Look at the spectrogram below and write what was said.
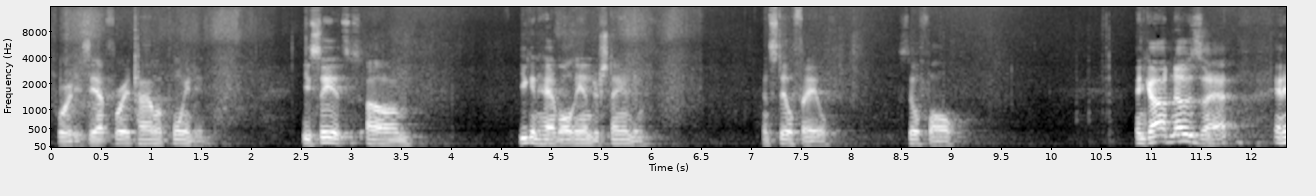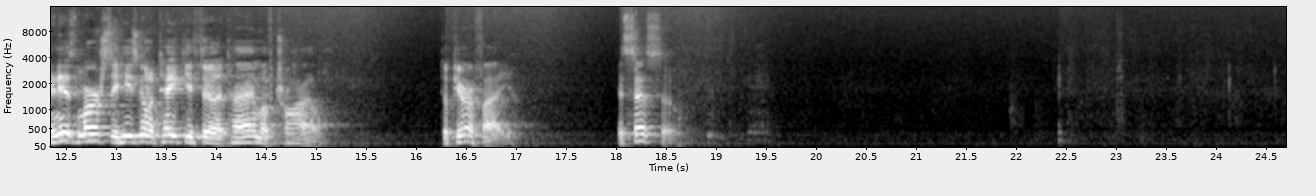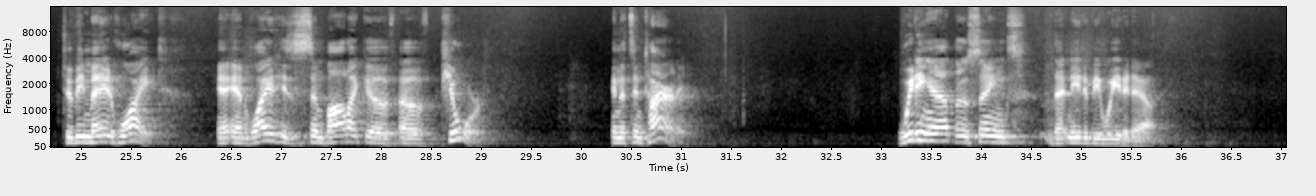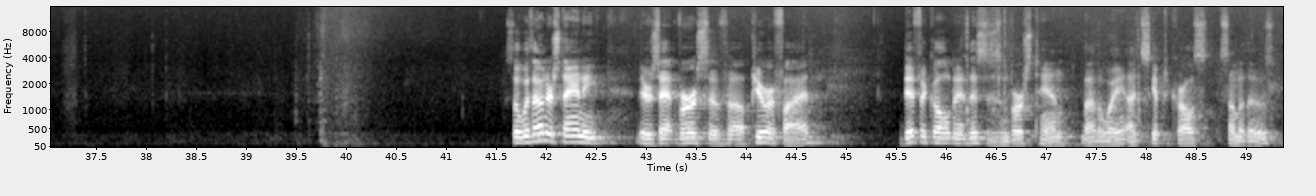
for it is yet for a time appointed." You see, it's um, you can have all the understanding and still fail, still fall. And God knows that. And in His mercy, He's going to take you through a time of trial to purify you. It says so. To be made white. And white is symbolic of, of pure in its entirety. Weeding out those things that need to be weeded out. So, with understanding, there's that verse of uh, purified. Difficult, this is in verse 10, by the way. I skipped across some of those. It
